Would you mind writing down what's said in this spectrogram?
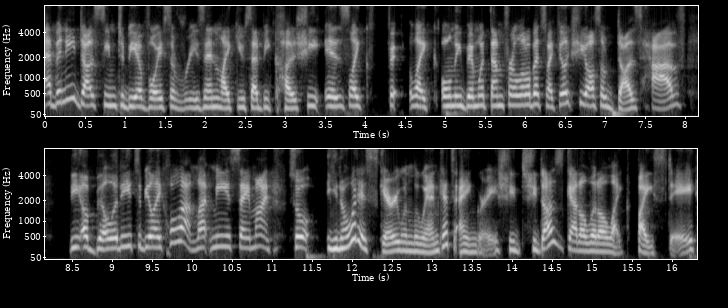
Eboni does seem to be a voice of reason, like you said, because she is like like only been with them for a little bit. So I feel like she also does have the ability to be like, hold on, let me say mine. So you know what is scary when Luann gets angry? She she does get a little like feisty.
